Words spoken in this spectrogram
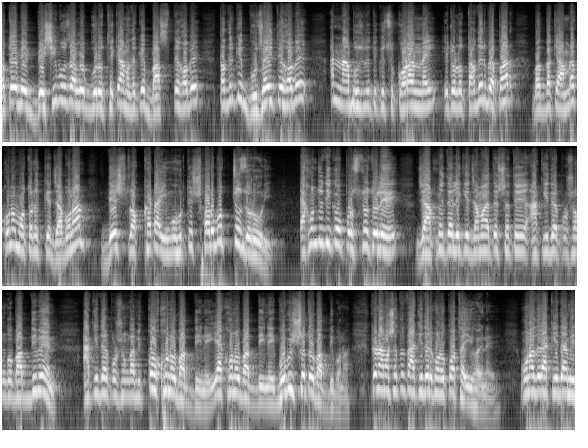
অতএব এই বেশি বোঝা লোকগুলো থেকে আমাদেরকে বাঁচতে হবে, তাদেরকে বুঝাইতে হবে। আর না বুঝলে তো কিছু করার নাই। এটা হলো তাদের ব্যাপার। বাদ বাকি আমরা কোনো মতনৈক্যে যাব না। দেশ রক্ষাটা এই মুহূর্তে সর্বোচ্চ জরুরি। এখন যদি কেউ প্রশ্ন তোলে যে আপনি তাহলে কি জামায়াতের সাথে আকিদার প্রসঙ্গ বাদ দিবেন? আকিদার প্রসঙ্গ আমি কখনো বাদ দিই নেই এখনও বাদ দিই নেই, ভবিষ্যতেও বাদ দিব না। কারণ আমার সাথে তো আকিদের কোনো কথাই হয় নাই। ওনাদের আকিদা আমি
